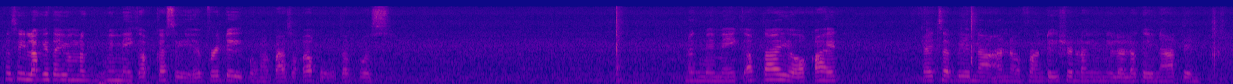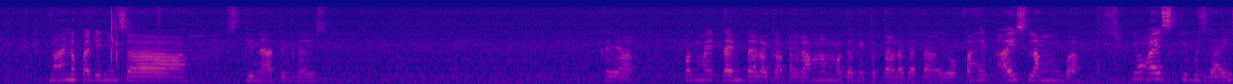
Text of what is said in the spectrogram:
Kasi lagi tayong nag-makeup kasi everyday kung mapasok ako tapos nagme-makeup tayo kahit kahit sabihin na ano, foundation lang yung nilalagay natin. Maano pa din yun sa skin natin, guys. Kaya, pag may time talaga, kailangan maganito talaga tayo. Kahit ice lang ba. Yung ice cubes, guys,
